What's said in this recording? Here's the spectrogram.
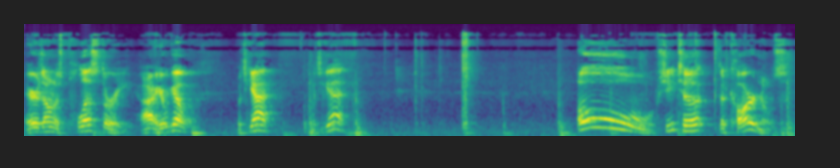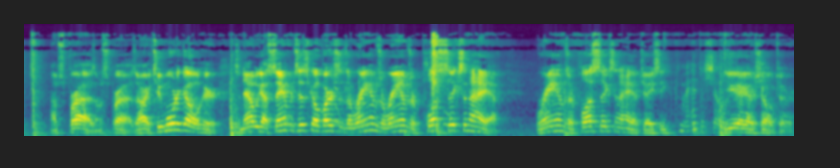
Arizona's plus three. All right, here we go. What you got? What you got? Oh, she took the Cardinals. I'm surprised. I'm surprised. All right, two more to go here. So now we got San Francisco versus the Rams. The Rams are plus six and a half. Rams are plus six and a half, Jacy. I had to show. You gotta show it to her.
